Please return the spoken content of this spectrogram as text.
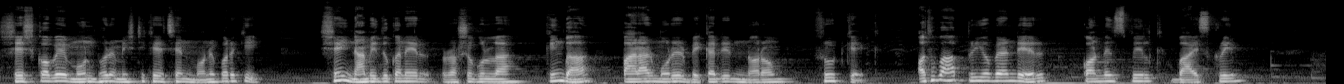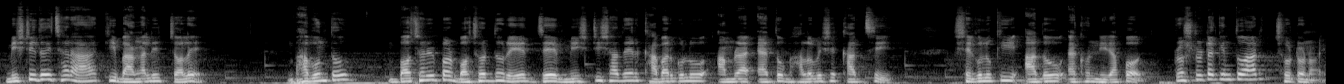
শেষ কবে মন ভরে মিষ্টি খেয়েছেন মনে পড়ে কি? সেই নামি দোকানের রসগোল্লা কিংবা পাড়ার মোড়ের বেকারির নরম ফ্রুট কেক অথবা প্রিয় ব্র্যান্ডের কন্ডেন্স মিল্ক বা আইসক্রিম মিষ্টি দই ছাড়া কি বাঙালির চলে? ভাবুন তো, বছরের পর বছর ধরে যে মিষ্টি স্বাদের খাবারগুলো আমরা এত ভালোবেসে খাচ্ছি, সেগুলো কি আদৌ এখন নিরাপদ? প্রশ্নটা কিন্তু আর ছোট নয়।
